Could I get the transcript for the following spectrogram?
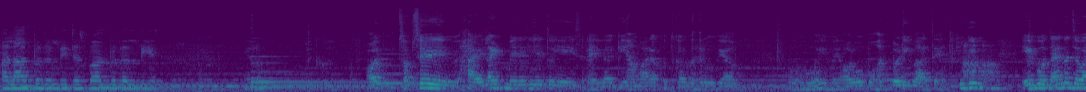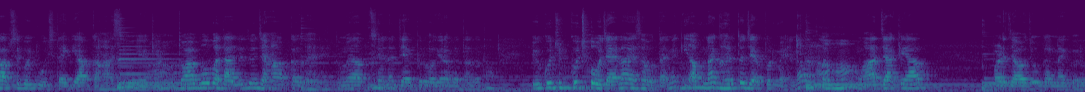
हालात बदल दिए जज्बात बदल दिए। हम्म, यू नो और सबसे हाईलाइट मेरे लिए तो यही रहेगा कि हमारा खुद का घर हो गया। मुंबई में और वो बहुत बड़ी बात है क्योंकि हाँ, हाँ। एक होता है ना जब आपसे कोई पूछता है कि आप कहाँ से हो या क्या हो तो आप वो बता देते हो जहाँ आपका घर है तो मैं आपसे ना जयपुर वगैरह बताता था क्योंकि कुछ कुछ हो जाए ना ऐसा होता है ना कि अपना घर तो जयपुर में है ना मतलब हाँ, हाँ। वहाँ जाके आप पढ़ जाओ जो करना है करो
